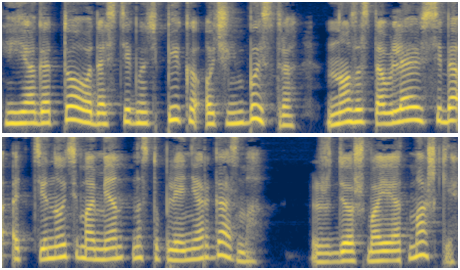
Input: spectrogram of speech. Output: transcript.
Я готова достигнуть пика очень быстро, но заставляю себя оттянуть момент наступления оргазма. Ждешь моей отмашки,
